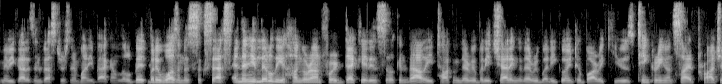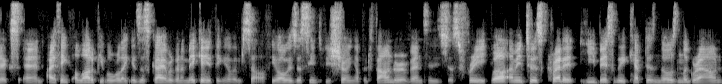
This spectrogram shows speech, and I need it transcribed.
maybe got his investors their money back in a little bit, but it wasn't a success. And then he literally hung around for a decade in Silicon Valley, talking to everybody, chatting with everybody, going to barbecues, tinkering on side projects. And I think a lot of people were like, is this guy ever going to make anything of himself? He always just seems to be showing up at founder events and he's just free. Well, I mean, to his credit, he basically kept his nose in the ground.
